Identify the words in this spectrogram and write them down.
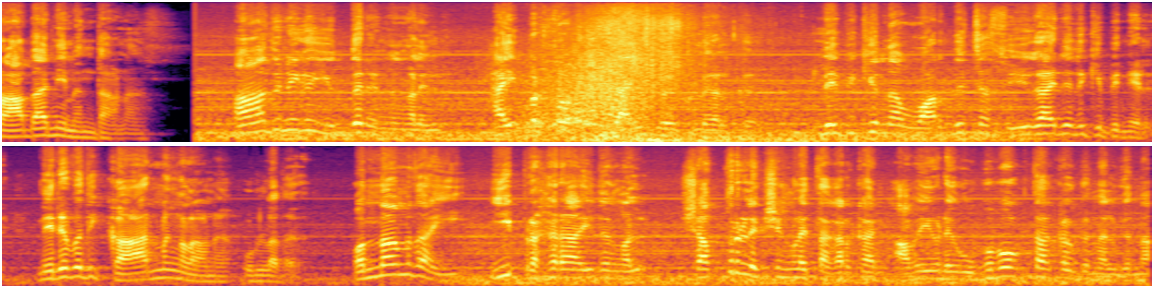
പ്രാധാന്യം എന്താണ്? ആധുനിക യുദ്ധരംഗങ്ങളിൽ ഹൈപ്പർസോണിക് ഗ്ലൈഡ് വെഹിക്കിളുകൾക്ക് ലഭിക്കുന്ന വർദ്ധിച്ച സ്വീകാര്യതയ്ക്ക് പിന്നിൽ നിരവധി കാരണങ്ങളാണ് ഉള്ളത്. ഒന്നാമതായി ഈ പ്രഹരായുധങ്ങൾ ശത്രു ലക്ഷ്യങ്ങളെ തകർക്കാൻ അവയുടെ ഉപഭോക്താക്കൾക്ക് നൽകുന്ന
